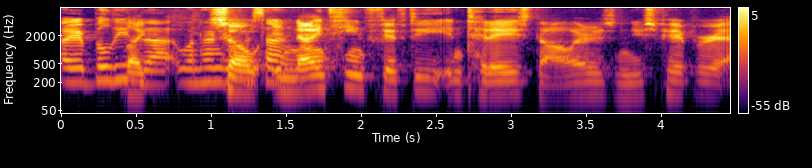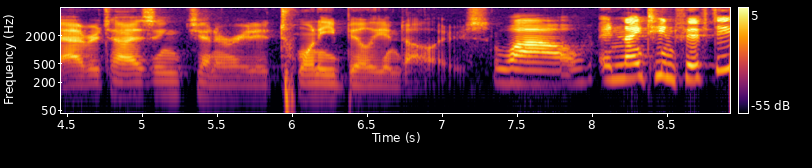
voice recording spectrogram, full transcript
I believe like that 100%. so in 1950 in today's dollars newspaper advertising generated 20 billion dollars wow. In 1950?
